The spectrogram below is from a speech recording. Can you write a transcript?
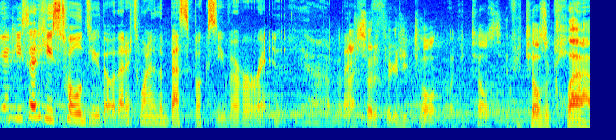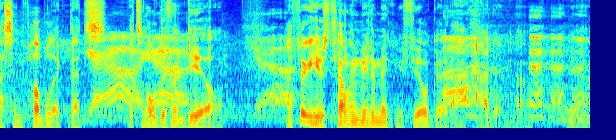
And he said he's told you though that it's one of the best books you've ever written. Yeah, but, But I sort of figured he told if he tells if he tells a class in public, that's Yeah, that's a whole different deal. Yeah. I figured he was telling me to make me feel good. I, I didn't know. Yeah.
